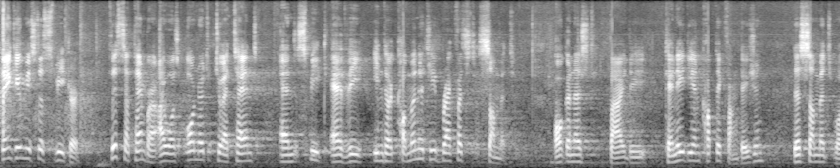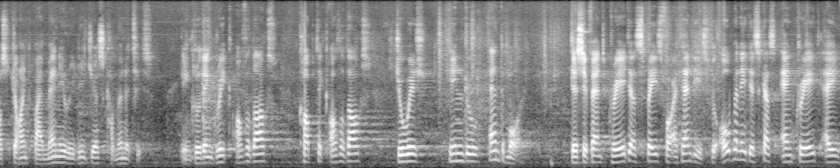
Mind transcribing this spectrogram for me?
Thank you, Mr. Speaker. This September, I was honoured to attend and speak at the Intercommunity Breakfast Summit, organized by the Canadian Coptic Foundation. This summit was joined by many religious communities, including Greek Orthodox, Coptic Orthodox, Jewish, Hindu, and more. This event created a space for attendees to openly discuss and create an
